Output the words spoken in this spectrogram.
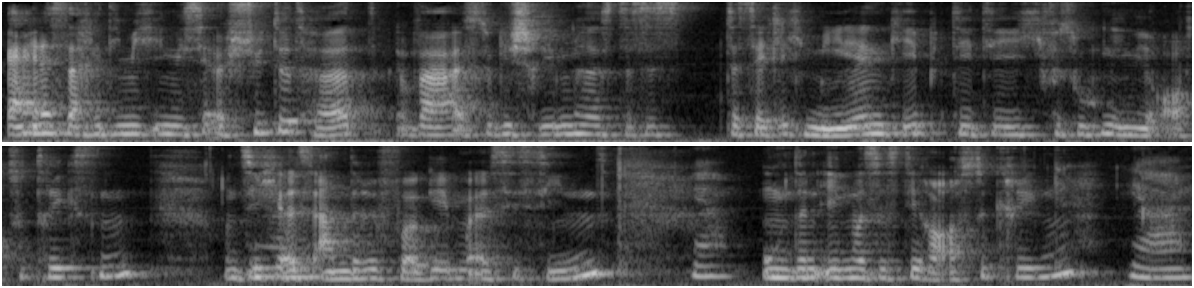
Eine Sache, die mich irgendwie sehr erschüttert hat, war, als du geschrieben hast, dass es tatsächlich Medien gibt, die dich versuchen irgendwie auszutricksen und sich ja. als andere vorgeben, als sie sind, ja. um dann irgendwas aus dir rauszukriegen. Ja.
